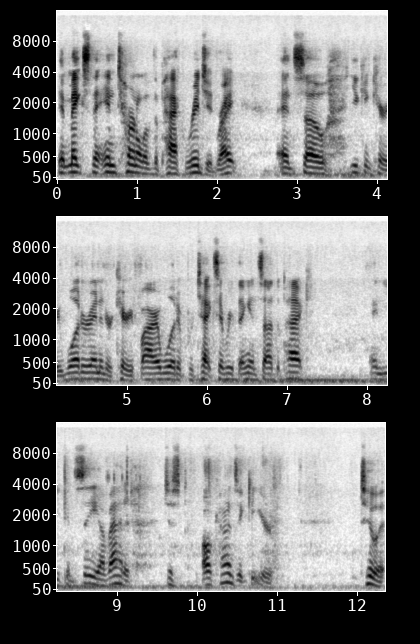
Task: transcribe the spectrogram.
it makes the internal of the pack rigid, right? And so you can carry water in it or carry firewood. It protects everything inside the pack. And you can see I've added just all kinds of gear to it.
